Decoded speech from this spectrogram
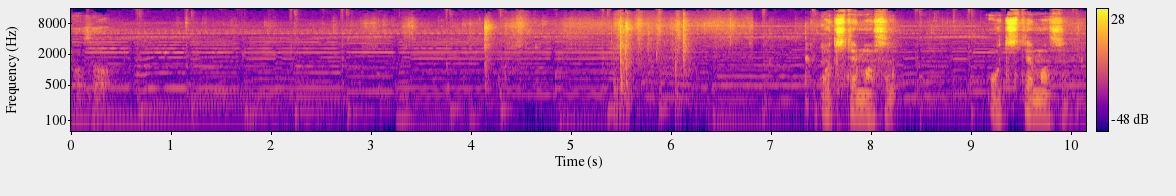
どうぞ。落ちてます。落ちてます。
